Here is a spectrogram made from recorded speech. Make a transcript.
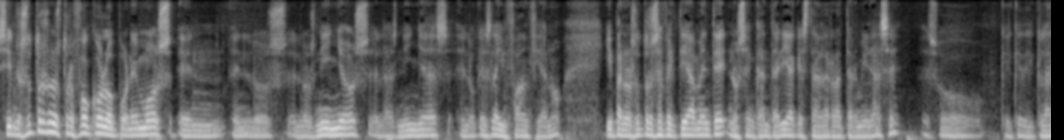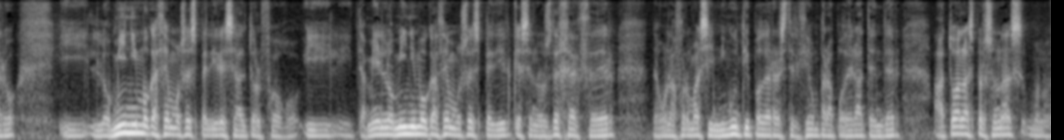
Sí, nosotros nuestro foco lo ponemos en, los, niños, en las niñas, en lo que es la infancia, ¿no? Y para nosotros, efectivamente, nos encantaría que esta guerra terminase, eso que quede claro. Y lo mínimo que hacemos es pedir ese alto el fuego. Y, también lo mínimo que hacemos es pedir que se nos deje acceder de alguna forma sin ningún tipo de restricción para poder atender a todas las personas, bueno,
